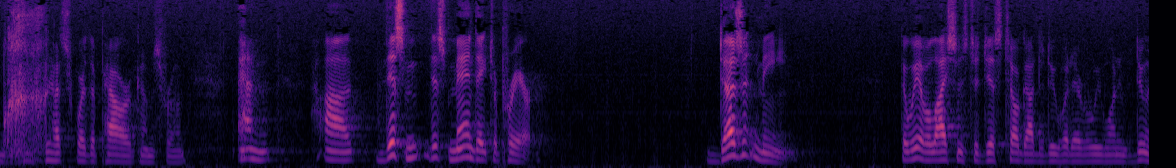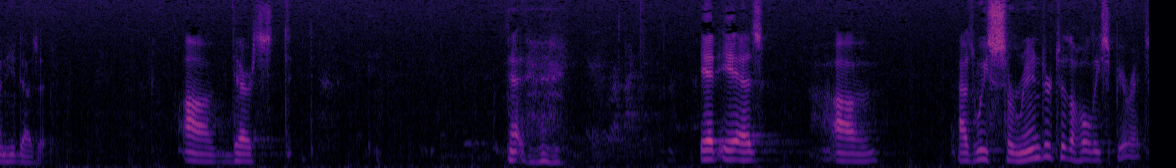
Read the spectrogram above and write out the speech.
That's where the power comes from. And uh, this, this mandate to prayer doesn't mean that we have a license to just tell God to do whatever we want Him to do, and He does it. Uh, there's it is uh, as we surrender to the Holy Spirit,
